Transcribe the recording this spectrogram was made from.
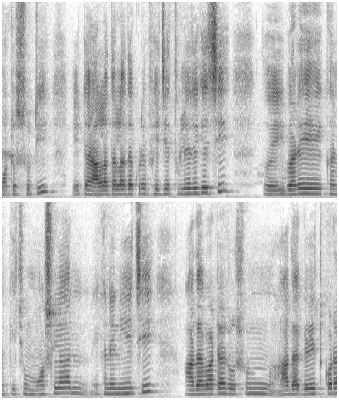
মটরশুঁটি এটা আলাদা আলাদা করে ভেজে তুলে রেখেছি। তো এইবারে এখানে কিছু মশলা এখানে নিয়েছি, আদা বাটা, রসুন, আদা গ্রেট করা,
